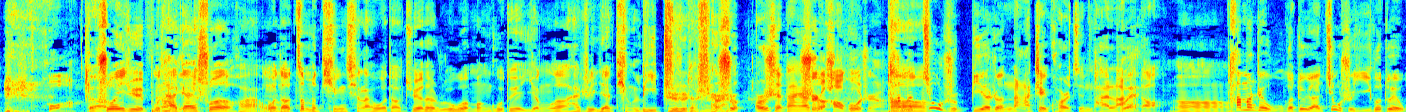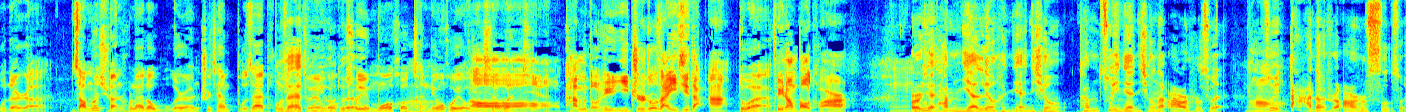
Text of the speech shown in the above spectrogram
�嚯！说一句不太该说的话，我倒这么听起来，我倒觉得如果蒙古队赢了，还是一件挺励志的事儿。是，而且大家是个好故事啊。他们哦就是憋着拿这块金牌来的。哦，他们这五个队员就是一个队伍的人，咱们选出来的五个人之前不在同不在队同一个队伍所以磨合肯定会有一些问题。哦，他们等于一直都在一起打，对，非常抱团儿。而且他们年龄很年轻，他们最年轻的二十岁，哦最大的是二十四岁，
